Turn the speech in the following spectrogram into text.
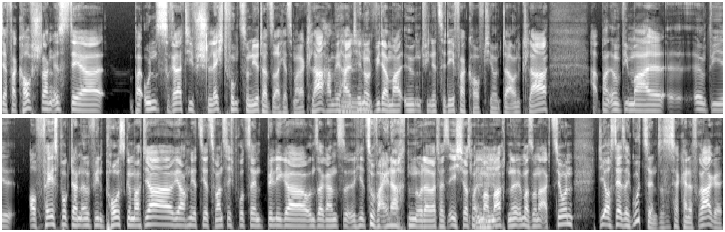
der Verkaufsstrang ist, der bei uns relativ schlecht funktioniert hat, sage ich jetzt mal. Ja, klar haben wir halt mhm. hin und wieder mal irgendwie eine CD verkauft hier und da und klar hat man irgendwie mal äh, irgendwie auf Facebook dann irgendwie einen Post gemacht, ja, wir machen jetzt hier 20% billiger unser ganze hier zu Weihnachten oder was weiß ich, was man mhm. immer macht, ne? Immer so eine Aktion, die auch sehr, sehr gut sind, das ist ja keine Frage.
